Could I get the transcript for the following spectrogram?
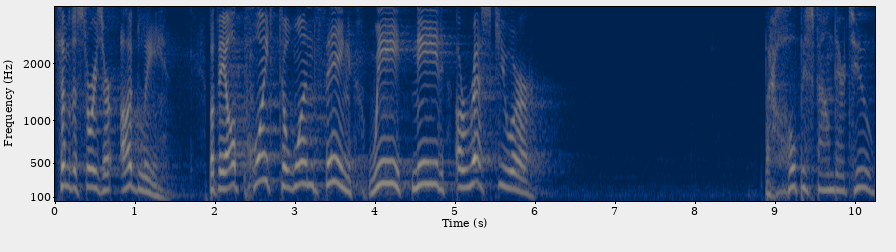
Some of the stories are ugly, but they all point to one thing we need a rescuer. But hope is found there too.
